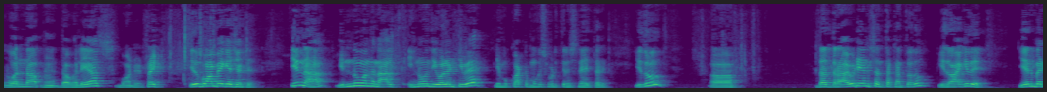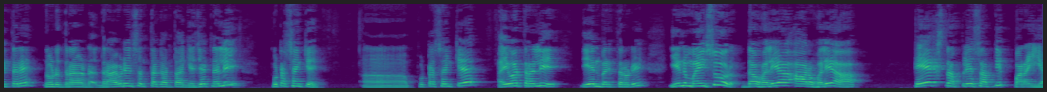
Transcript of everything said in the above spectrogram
one of the Holeyas bonded. Right, ಇದು ಬಾಂಬೆ ಗೆಜೆಟ್. ಇನ್ನ ಇನ್ನೂ ಒಂದು ನಾಲ್ಕು, ಇನ್ನೂ ಒಂದು ಏಳೆಂಟಿವೆ ನಿಮ್ಗೆ ಕೊಟ್ಟು ಮುಗಿಸ್ಬಿಡ್ತೀನಿ ಸ್ನೇಹಿತರೆ. ಇದು ದ ದ್ರಾವಿಡಿಯನ್ಸ್ ಅಂತಕ್ಕಂಥದ್ದು. ಇದು ಆಗಿದೆ. ಏನು ಬರೀತಾರೆ? ನೋಡು, ದ್ರಾ ದ್ರಾವಿಡಿಯನ್ಸ್ ಅಂತಕ್ಕಂಥ ಗೆಜೆಟ್ನಲ್ಲಿ ಪುಟ ಸಂಖ್ಯೆ ಪುಟ ಸಂಖ್ಯೆ ಐವತ್ತರಲ್ಲಿ ಏನು ಬರೀತಾರೆ ನೋಡಿ. In Mysore, the Holeya or Holeya takes the place of the Paraiya.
